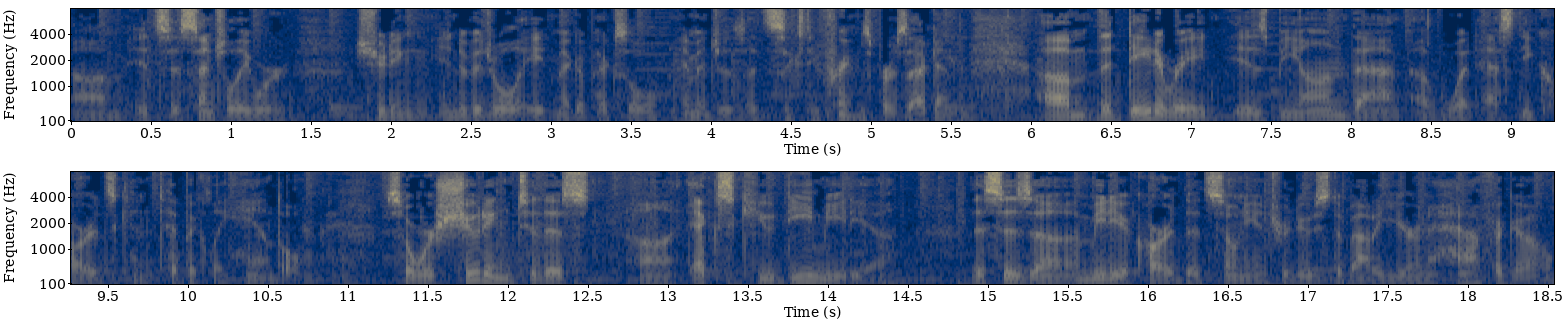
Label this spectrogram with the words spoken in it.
um, it's essentially we're shooting individual 8 megapixel images at 60 frames per second. Um, the data rate is beyond that of what SD cards can typically handle. Okay. So we're shooting to this uh, XQD media. This is a, a, media card that Sony introduced about a year and a half ago.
